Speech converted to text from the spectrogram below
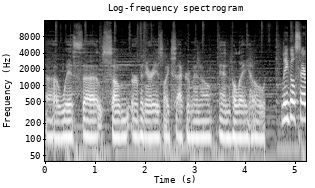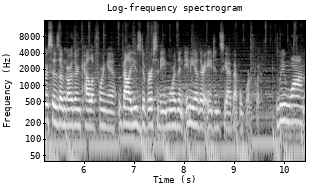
uh, with uh, some urban areas like Sacramento and Vallejo. Legal Services of Northern California values diversity more than any other agency I've ever worked with. We want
